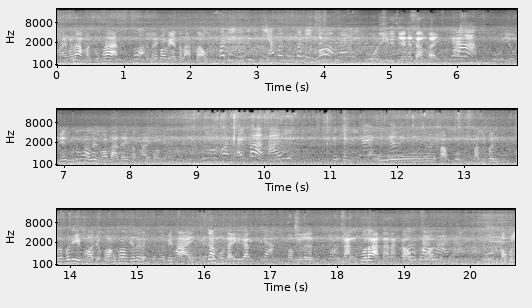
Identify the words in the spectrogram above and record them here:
หมายมาล่ำมันคุ้มพลาดก็เลยมาเวียนตลาดเต่าพอดีได้ยินเสียงมันมันเห็นหม้อไงโอ้ดีดีเสียงกันจำใส่จ้าโอ้อยู่นี่คุณต้องมาเลยว่าร้านใดครับขายของเนี่ยดูมันขายป้าขายเล็กๆนี่โอ้ครับผมวันนี้เพิ่นเพิ่นพอดีพอจะฟ้องท้องเจริญเพิ่นเอิ้นไปถ่ายจำผมไหนคือกันจ้าท้องเจริญหนังโบราณนะหนังเก่าทุกคนโอ้ขอบคุณห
